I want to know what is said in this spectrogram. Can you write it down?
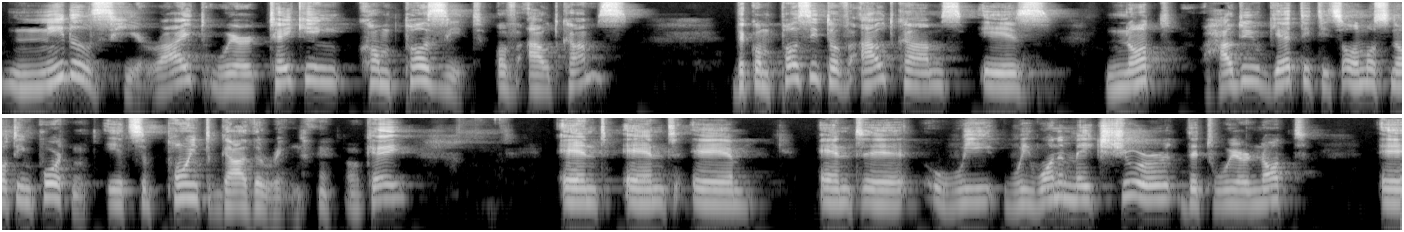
needles here, right? We're taking composite of outcomes. The composite of outcomes is not how do you get it? It's almost not important. It's a point gathering, okay? And and um, and uh, we we want to make sure that we're not uh,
